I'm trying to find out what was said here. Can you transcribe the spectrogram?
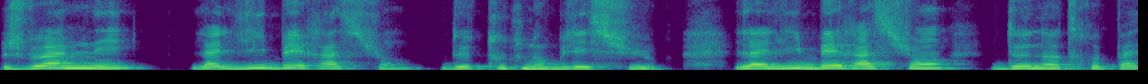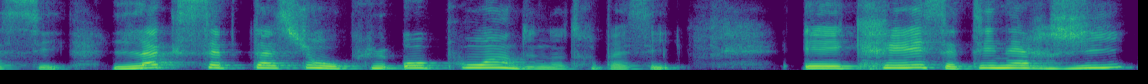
je veux amener la libération de toutes nos blessures, la libération de notre passé, l'acceptation au plus haut point de notre passé et créer cette énergie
